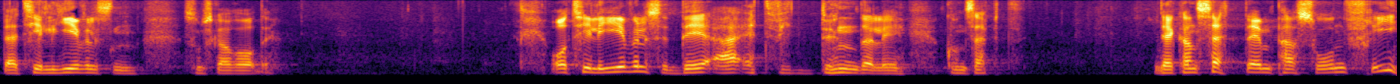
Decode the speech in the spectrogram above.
Det er tilgivelsen som skal råde. Og tilgivelse det er et vidunderlig konsept. Det kan sette en person fri.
